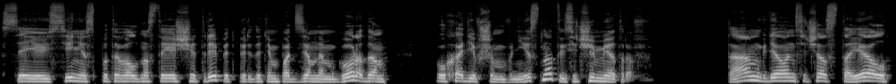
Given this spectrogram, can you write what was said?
Сею Синь испытывал настоящий трепет перед этим подземным городом, уходившим вниз на тысячи метров. Там, где он сейчас стоял,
